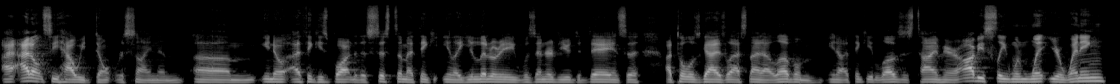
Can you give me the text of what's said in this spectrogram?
I, I, don't see how we don't resign him. Um, you know, I think he's bought into the system. I think you know, like he literally was interviewed today and said, "I told those guys last night I love him." You know, I think he loves his time here. Obviously, when, when you're winning,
